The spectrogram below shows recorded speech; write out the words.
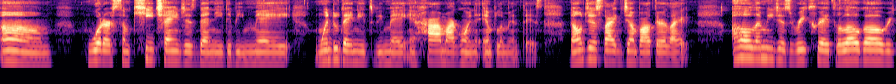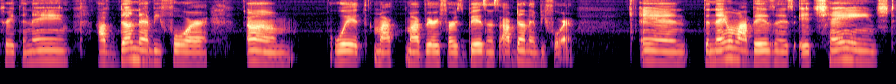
Um, what are some key changes that need to be made? When do they need to be made? And how am I going to implement this? Don't just like jump out there like, oh, let me just recreate the logo, recreate the name. I've done that before um, with my my very first business. I've done that before. And the name of my business, it changed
